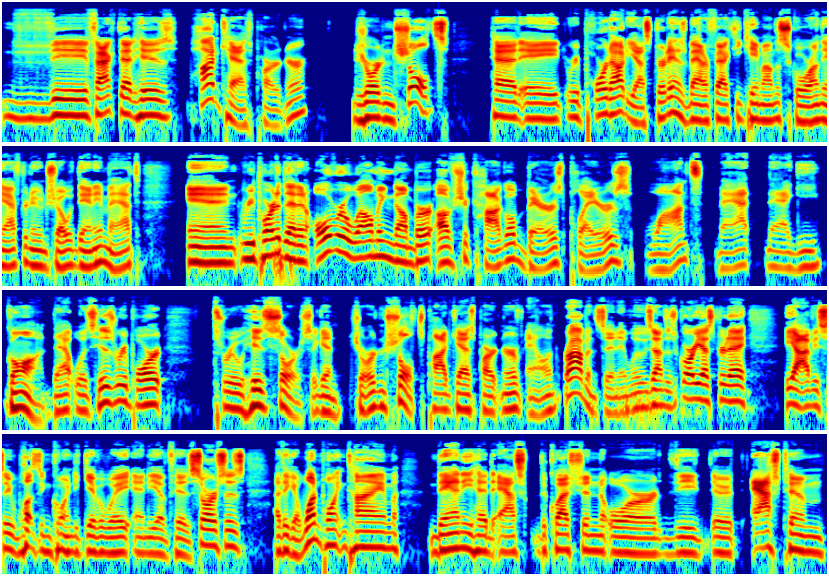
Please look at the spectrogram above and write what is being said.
the fact that his podcast partner, Jordan Schultz, had a report out yesterday. And as a matter of fact, he came on the score on the afternoon show with Danny and Matt and reported that an overwhelming number of Chicago Bears players want Matt Nagy gone. That was his report through his source. Again, Jordan Schultz, podcast partner of Allen Robinson. And when he was on the score yesterday, he obviously wasn't going to give away any of his sources. I think at one point in time, Danny had asked the question or the asked him,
